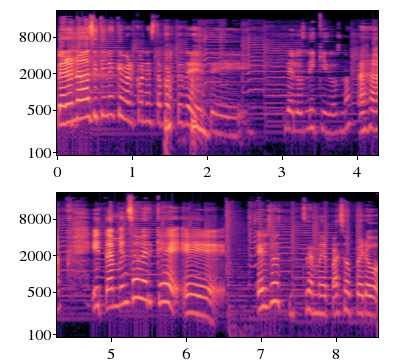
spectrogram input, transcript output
Pero no, sí tiene que ver con esta parte de, de, los líquidos, ¿no? Ajá. Y también saber que eh, eso se me pasó, pero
